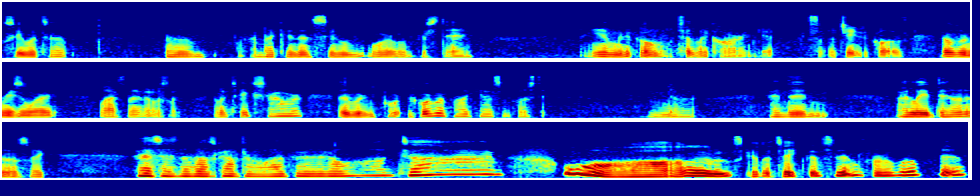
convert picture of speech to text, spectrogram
see what's up. Um, I'm not gonna assume or overstay. I am gonna go to my car and get a change of clothes. That was one reason why last night I was like, I'm gonna take a shower and I'm gonna record my podcast and post it. And, uh, and then I laid down and I was like, this is the most comfortable I've been in a long time. Whoa, I was gonna take this in for a moment.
